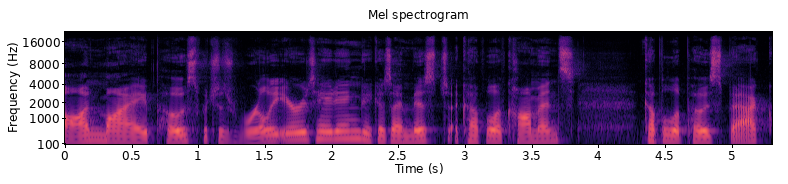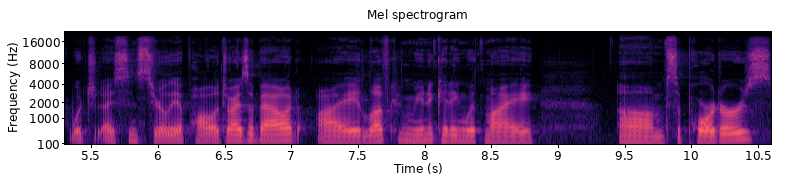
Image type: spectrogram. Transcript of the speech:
on my post, which is really irritating because I missed a couple of comments, a couple of posts back, which I sincerely apologize about. I love communicating with my um, supporters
